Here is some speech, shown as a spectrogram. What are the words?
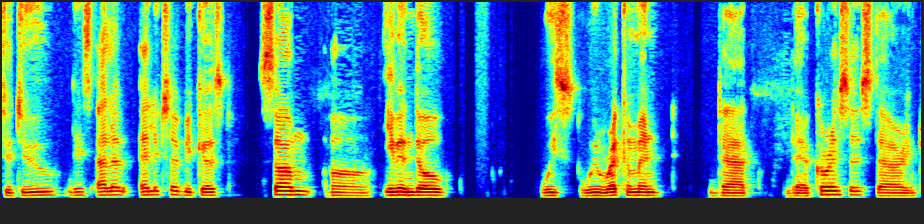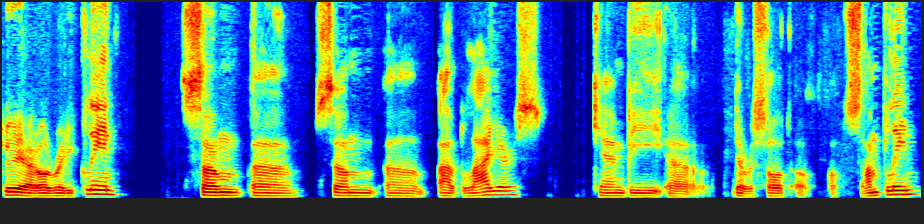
to do this ellipsoid because some uh, even though we we recommend that the occurrences that are included are already clean some uh, some um, outliers can be uh, the result of, of sampling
